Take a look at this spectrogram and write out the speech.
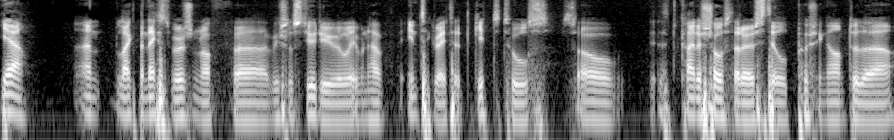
Yeah, and like the next version of uh, Visual Studio will even have integrated Git tools, so it kind of shows that they're still pushing on to the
